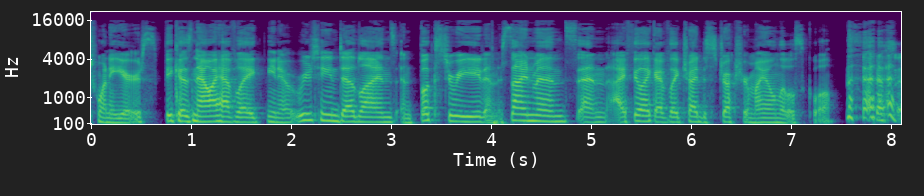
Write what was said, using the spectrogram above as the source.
20 years because now I have like, you know, routine deadlines and books to read and assignments. And I feel like I've like tried to structure my own little school. That's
